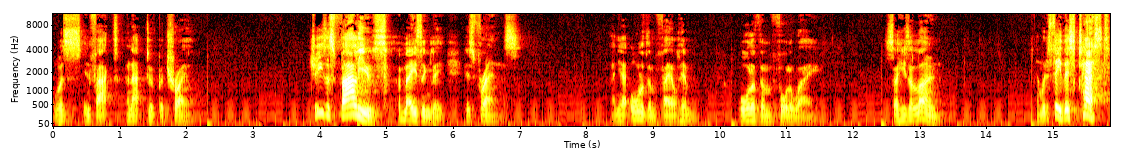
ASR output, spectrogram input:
was in fact an act of betrayal. Jesus values, amazingly, his friends and yet all of them fail him, all of them fall away. So he's alone. And we'll see this test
